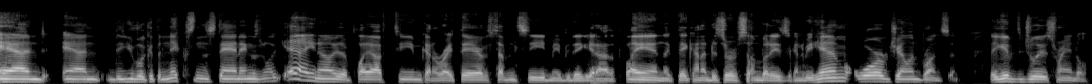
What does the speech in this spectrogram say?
And and the, you look at the Knicks in the standings, and you're like, yeah, you know, the playoff team kind of right there, the seventh seed. Maybe they get out of the play in. Like they kind of deserve somebody. Is it going to be him or Jalen Brunson? They give to Julius Randle.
